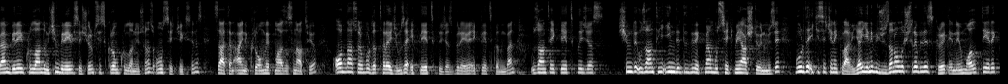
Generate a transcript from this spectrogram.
Ben Brave kullandığım için Brave'i seçiyorum. Siz Chrome kullanıyorsanız onu seçeceksiniz. Zaten aynı Chrome web mağazasına atıyor. Ondan sonra burada tarayıcımıza ekleye tıklayacağız. Brave'e ekleye tıkladım ben. Uzantı ekleye tıklayacağız. Şimdi uzantıyı indirdi direkt ben bu sekmeyi açtı önümüze. Burada iki seçenek var. Ya yeni bir cüzdan oluşturabiliriz. Create a new wallet diyerek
